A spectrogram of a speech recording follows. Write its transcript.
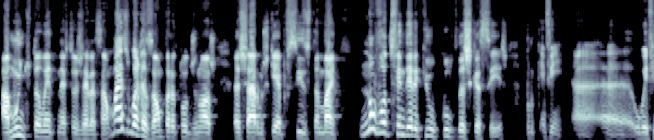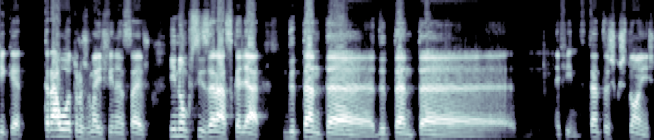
Há muito talento nesta geração. Mais uma razão para todos nós acharmos que é preciso também. Não vou defender aqui o culto da escassez, porque, enfim, uh, uh, o Benfica terá outros meios financeiros e não precisará, se calhar, de tanta, de tanta, enfim, de tantas questões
